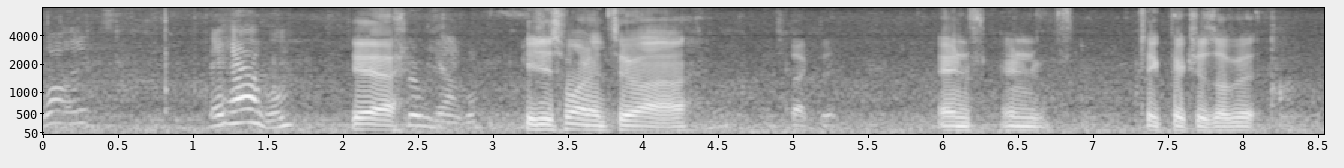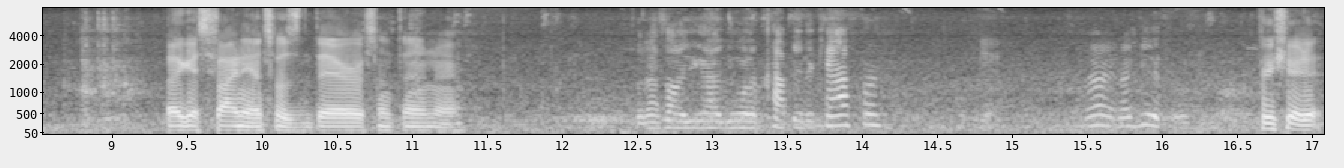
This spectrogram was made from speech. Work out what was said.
Well, it's, they have them. Yeah. Sure we have them. He just wanted to, uh, Inspect it. and, and take pictures of it. But I guess finance wasn't there or something, or, So that's all you guys, you want a copy of the CAFR? Yeah. All right, I'll get it for you. appreciate it.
